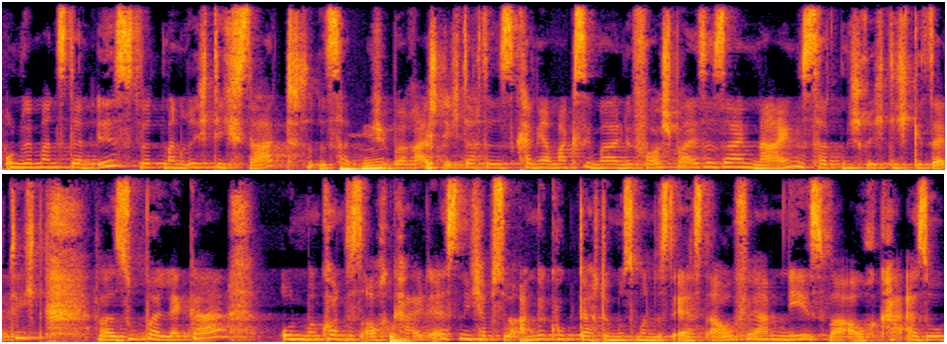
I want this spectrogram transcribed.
und wenn man es dann isst, wird man richtig satt. Es hat mhm. mich überrascht. Ich dachte, das kann ja maximal eine Vorspeise sein. Nein, es hat mich richtig gesättigt. War super lecker und man konnte es auch kalt essen. Ich habe so angeguckt, dachte, muss man das erst aufwärmen? Nee, es war auch kalt. Also,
